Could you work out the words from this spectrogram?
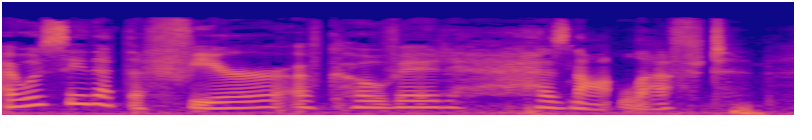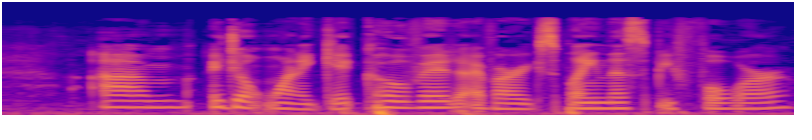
I would say that the fear of COVID has not left. Um, I don't want to get COVID. I've already explained this before.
